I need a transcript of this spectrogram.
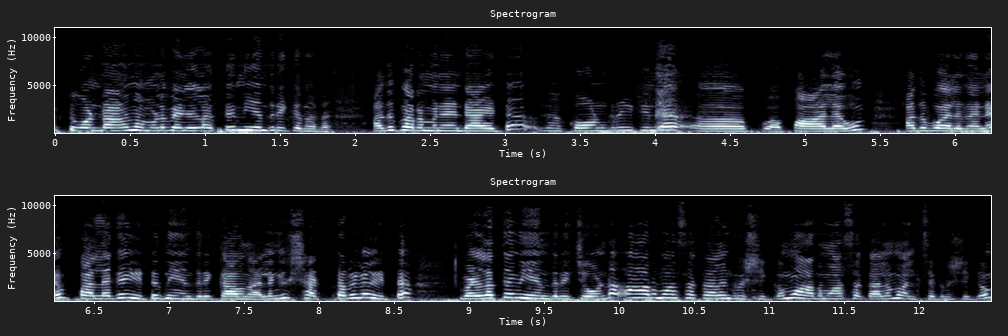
ഇട്ടുകൊണ്ടാണ് നമ്മൾ വെള്ളത്തെ നിയന്ത്രിക്കുന്നത്. അത് പെർമനന്റ് ആയിട്ട് കോൺക്രീറ്റിന്റെ പാലവും അതുപോലെ തന്നെ പലക ഇട്ട് നിയന്ത്രിക്കാവുന്ന അല്ലെങ്കിൽ ഷട്ടറുകൾ ഇട്ട് വെള്ളത്തെ നിയന്ത്രിച്ചുകൊണ്ട് ആറുമാസക്കാലം കൃഷിക്കും ആറുമാസക്കാലം മത്സ്യകൃഷിക്കും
